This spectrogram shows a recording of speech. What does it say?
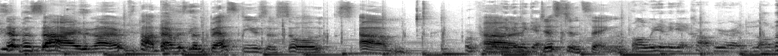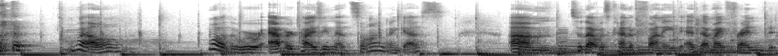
step aside, and I thought that was the best use of so um, We're probably uh, gonna get distancing. probably gonna get copyrighted on that. Well, well, we were advertising that song, I guess. Um, so that was kind of funny, and that my friend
